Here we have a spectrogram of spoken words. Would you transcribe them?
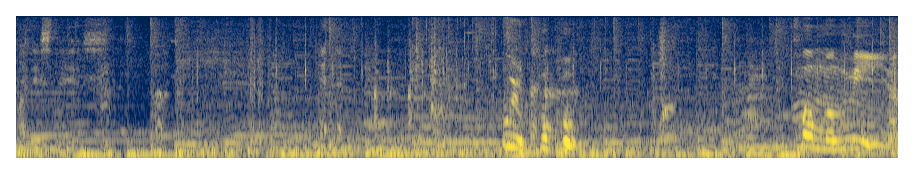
What is this? Uy, poo poo. Mamma mia.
